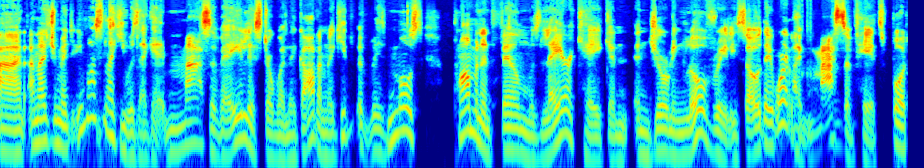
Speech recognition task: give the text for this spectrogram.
And and as you mentioned, he wasn't like he was like a massive A-lister when they got him. Like he, his most prominent film was Layer Cake and Enduring Love, really. So they weren't like massive hits, but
